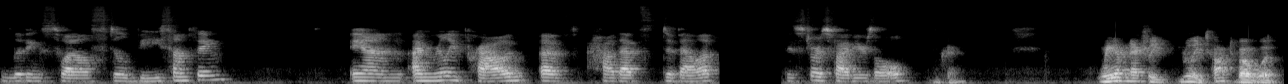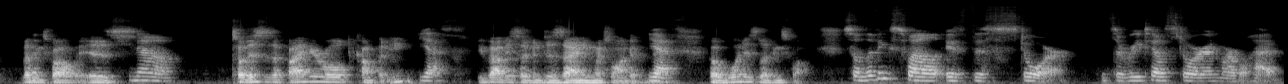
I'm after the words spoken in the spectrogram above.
Living Swell still be something. And I'm really proud of how that's developed. The store is five years old. Okay. We haven't actually really talked about what Living Swell is. No. So this is a five-year-old company. Yes. You've obviously been designing much longer. Than that. Yes. But what is Living Swell? So Living Swell is the store. It's a retail store in Marblehead.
